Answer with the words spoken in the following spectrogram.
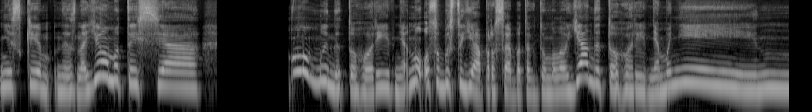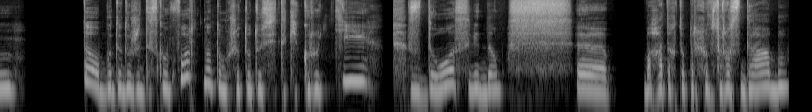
ні з ким не знайомитися. Ну, ми не того рівня. Ну, особисто я про себе так думала. Я не того рівня. Мені то буде дуже дискомфортно, тому що тут усі такі круті, з досвідом. Е, Багато хто приїхав з Роздабу.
